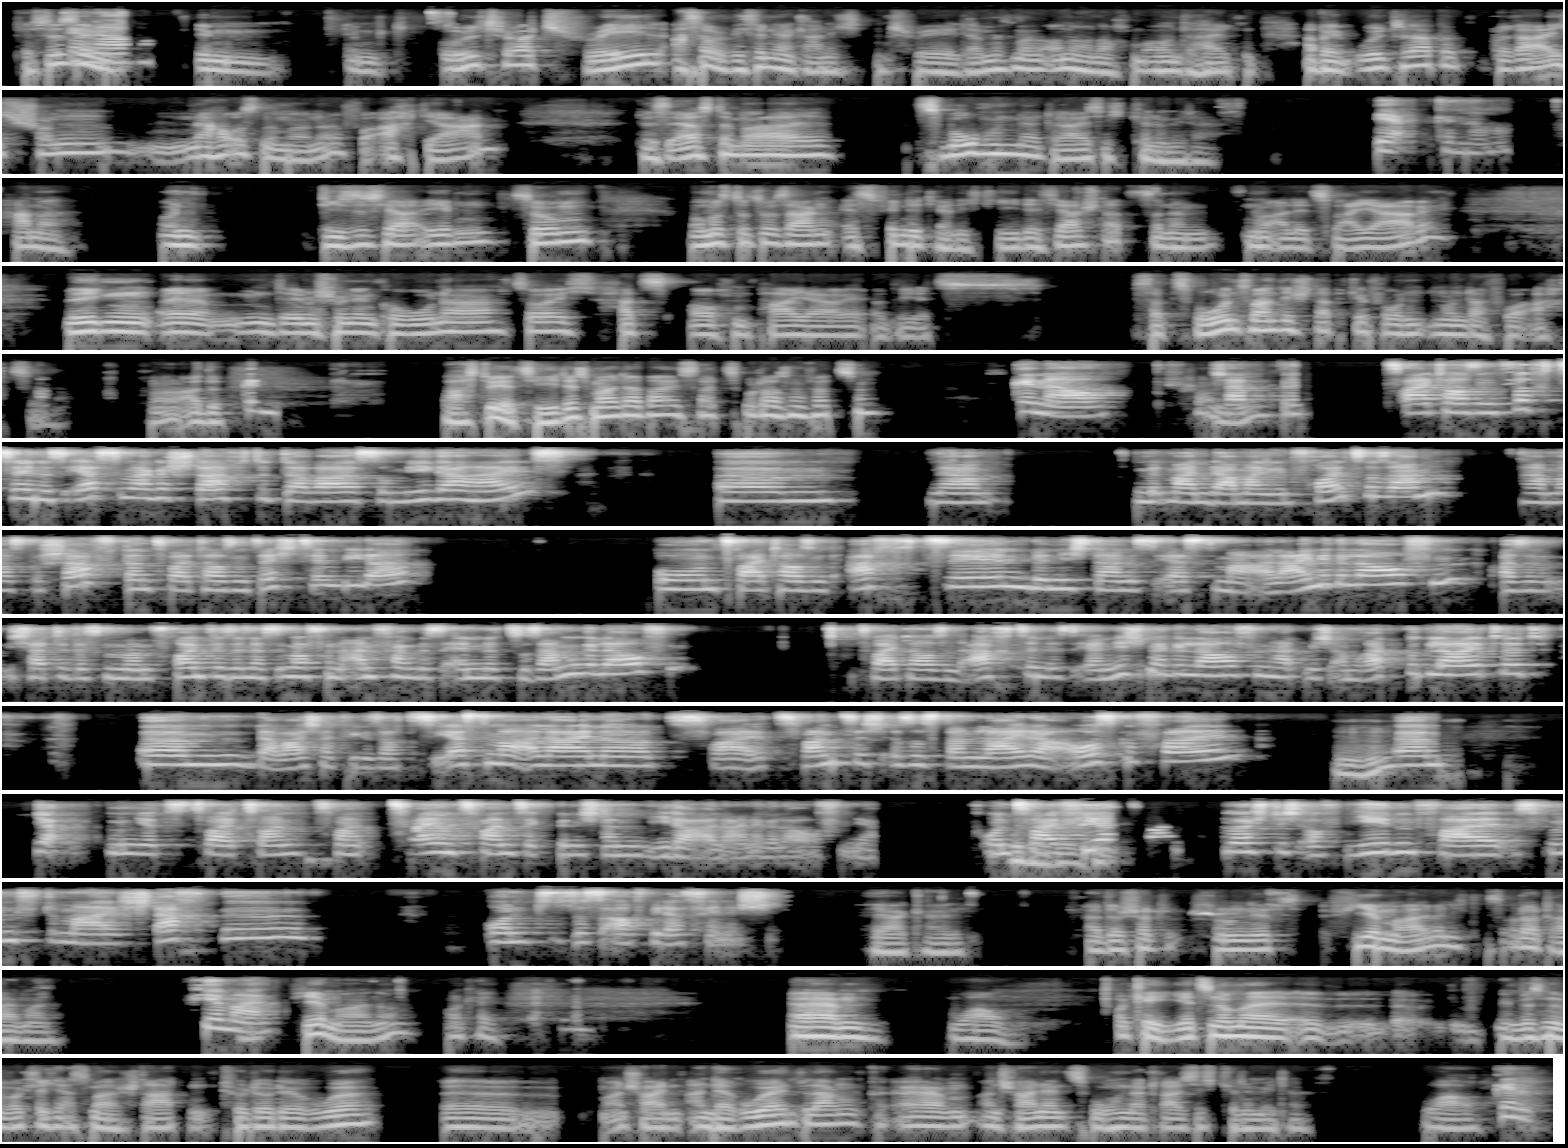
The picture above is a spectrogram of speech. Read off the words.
Das ist genau. im, im, im Ultra Trail, achso, wir sind ja gar nicht im Trail, da müssen wir auch noch, noch mal unterhalten. Aber im Ultra-Bereich schon eine Hausnummer, ne? Vor acht Jahren. Das erste Mal 230 Kilometer. Ja, genau. Hammer. Und dieses Jahr eben zum, man muss dazu sagen, es findet ja nicht jedes Jahr statt, sondern nur alle zwei Jahre. Wegen ähm, dem schönen Corona-Zeug hat es auch ein paar Jahre, also jetzt, es hat 22 stattgefunden und davor 18. Ja, also warst du jetzt jedes Mal dabei seit 2014? Genau. Schon, ich habe 2014 das erste Mal gestartet, da war es so mega heiß. Ähm, ja, mit meinem damaligen Freund zusammen haben wir es geschafft. Dann 2016 wieder. Und 2018 bin ich dann das erste Mal alleine gelaufen. Also ich hatte das mit meinem Freund, wir sind das immer von Anfang bis Ende zusammengelaufen. 2018 ist er nicht mehr gelaufen, hat mich am Rad begleitet. Ähm, da war ich halt, wie gesagt, das erste Mal alleine. 2020 ist es dann leider ausgefallen. Mhm. Ähm, ja, und jetzt 2022 bin ich dann wieder alleine gelaufen, ja. Und 2024 möchte ich auf jeden Fall das fünfte Mal starten und das auch wieder finishen. Ja, geil. Also schon jetzt viermal, wenn ich das, oder dreimal? Viermal. Viermal, ne? Okay. Ähm, wow. okay, jetzt nochmal, äh, wir müssen wirklich erstmal starten. Tour de Ruhr, äh, anscheinend an der Ruhr entlang, ähm, anscheinend 230 Kilometer. Wow. Genau.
